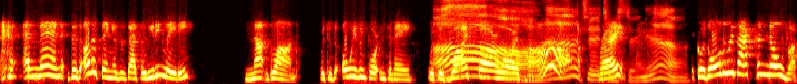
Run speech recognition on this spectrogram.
and then the other thing is, is that the leading lady, not blonde, which is always important to me, which is why Star Wars. Oh, Ah, That's right? Yeah. it goes all the way back to Nova.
